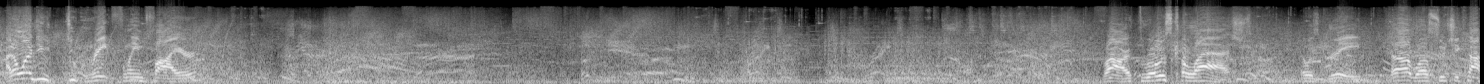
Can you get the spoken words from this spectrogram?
I don't want to do, do Great Flame Fire. Wow, our throws clashed. That was great. Oh, well, Tsuchika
